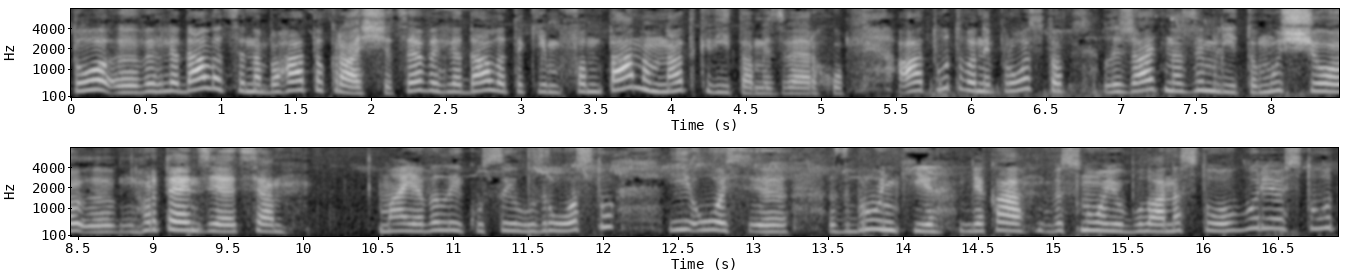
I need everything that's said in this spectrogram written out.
то е, виглядало це набагато краще. Це виглядало таким фонтаном над квітами зверху. А тут вони просто лежать на землі, тому що гортензія ця. Має велику силу зросту, і ось е, з бруньки, яка весною була на стовбурі, ось тут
